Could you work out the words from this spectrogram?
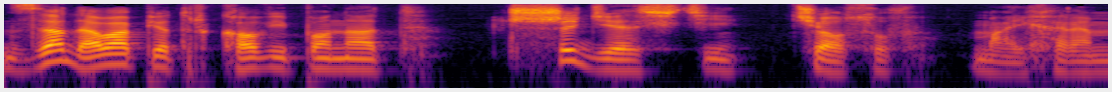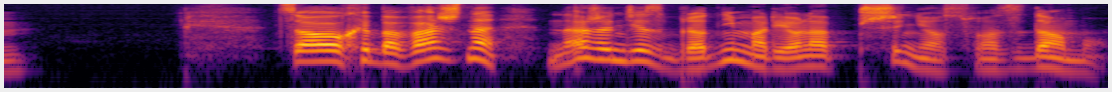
zadała Piotrkowi ponad 30 ciosów majchrem. Co chyba ważne, narzędzie zbrodni Mariola przyniosła z domu.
